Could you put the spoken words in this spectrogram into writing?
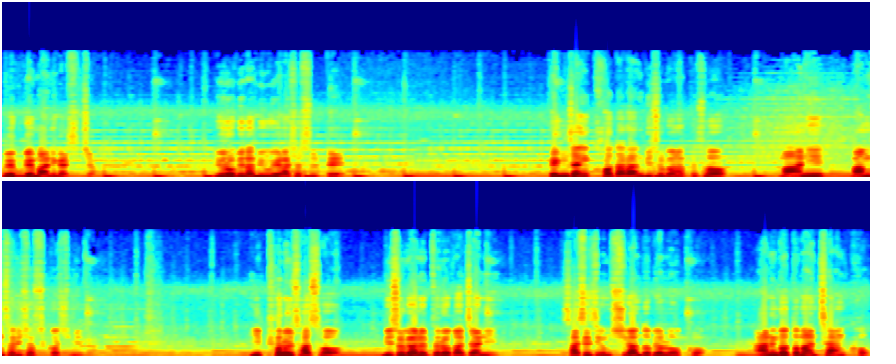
외국에 많이 가시죠? 유럽이나 미국에 가셨을 때 굉장히 커다란 미술관 앞에서 많이 망설이셨을 것입니다. 이 표를 사서 미술관을 들어가자니 사실 지금 시간도 별로 없고 아는 것도 많지 않고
